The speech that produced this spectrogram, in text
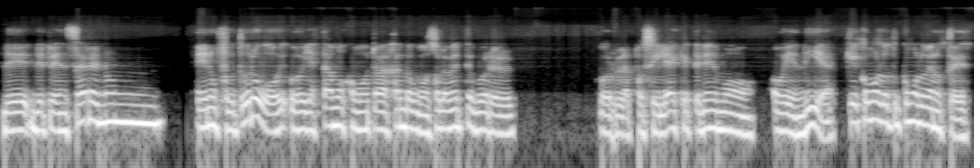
de, pensar en un, en un futuro o, ya estamos como trabajando como solamente por el por las posibilidades que tenemos hoy en día? ¿Qué, cómo, lo, ¿Cómo lo ven ustedes?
